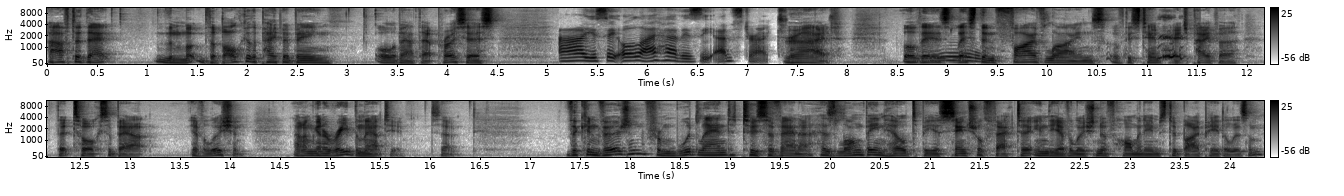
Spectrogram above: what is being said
after that, the, the bulk of the paper being all about that process, Ah, you see, all I have is the abstract. right? Well, there's less than five lines of this 10 page paper that talks about evolution. And I'm going to read them out to you. So, the conversion from woodland to savanna has long been held to be a central factor in the evolution of hominins to bipedalism,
